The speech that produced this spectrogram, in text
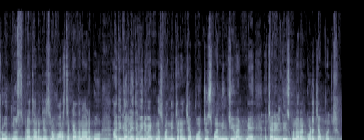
ట్రూత్ న్యూస్ ప్రచారం చేసిన వరుస కథనాలకు అధికారులు అయితే వెను వెంటనే స్పందించారని చెప్పవచ్చు స్పందించి వెంటనే చర్యలు తీసుకున్నారని కూడా చెప్పవచ్చు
